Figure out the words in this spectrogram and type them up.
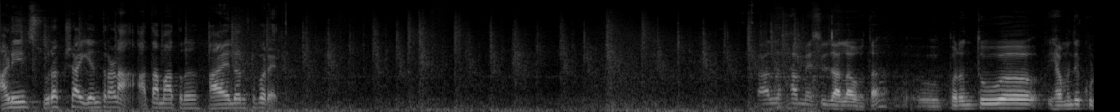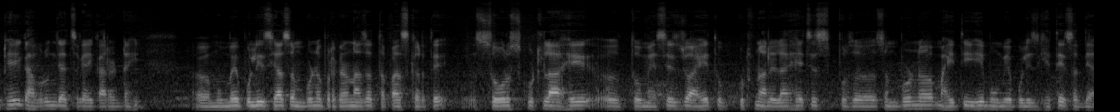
आणि सुरक्षा यंत्रणा आता मात्र हाय अलर्टवर आहेत. काल हा मेसेज आला होता परंतु ह्यामध्ये कुठेही घाबरून द्यायचं काही कारण नाही. मुंबई पोलीस ह्या संपूर्ण प्रकरणाचा तपास करते. सोर्स कुठला आहे तो मेसेज जो आहे तो कुठून आलेला आहे ह्याची संपूर्ण माहिती ही मुंबई पोलीस घेते सध्या.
